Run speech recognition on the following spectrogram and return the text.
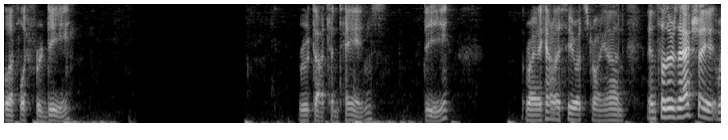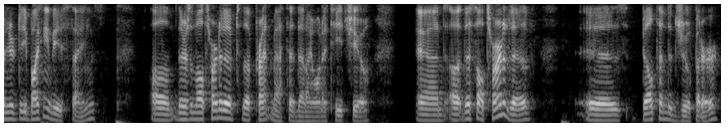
let's look for D. Root dot contains D. Right, I can't really see what's going on. And so there's actually, when you're debugging these things, um, there's an alternative to the print method that I want to teach you. And uh, this alternative is built into Jupyter,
